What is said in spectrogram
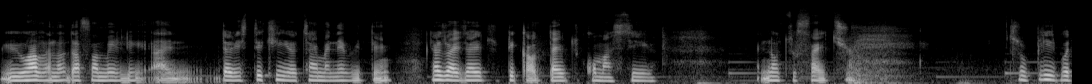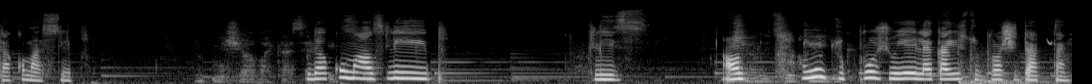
you have another family and that is taking your time and everything. That's why I decided to take out time to come and see you and not to fight you. So please, brother, come and sleep. Michelle, like I said, Brother, come and sleep. Please. I want, Michelle, it's I okay. want to brush your hair like I used to brush it that time.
